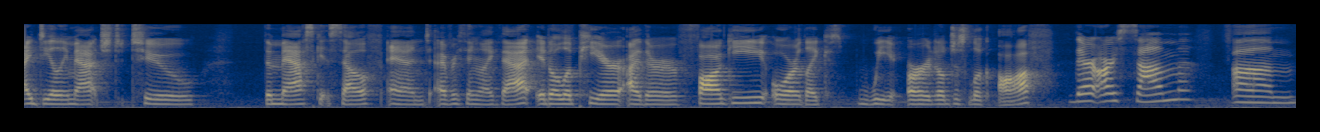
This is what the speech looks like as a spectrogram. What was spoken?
ideally matched to the mask itself and everything like that it'll appear either foggy or like weird or it'll just look off There are some, um,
